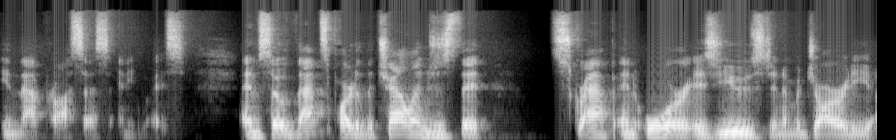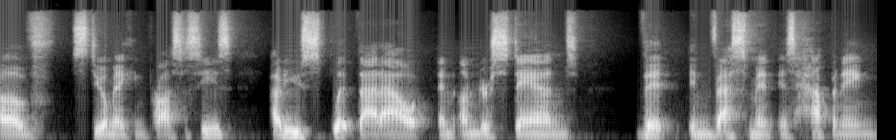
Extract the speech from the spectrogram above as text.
in that process anyways. And so that's part of the challenge is that scrap and ore is used in a majority of steel making processes. How do you split that out and understand that investment is happening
